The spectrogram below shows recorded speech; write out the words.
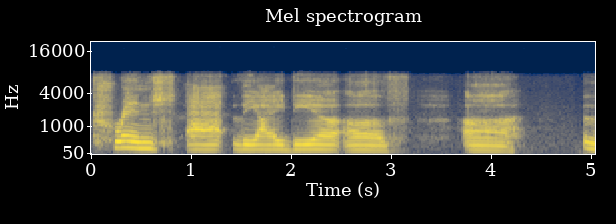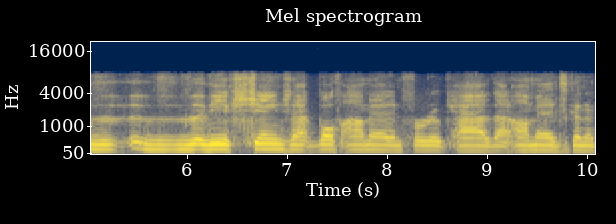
cringed at the idea of uh, the, the, exchange that both Ahmed and Farouk had that Ahmed's going to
